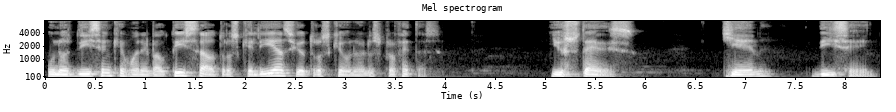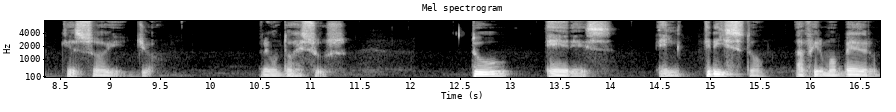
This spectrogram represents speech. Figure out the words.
unos dicen que Juan el Bautista, otros que Elías y otros que uno de los profetas. ¿Y ustedes, quién dicen que soy yo? Preguntó Jesús. Tú eres el Cristo, afirmó Pedro.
